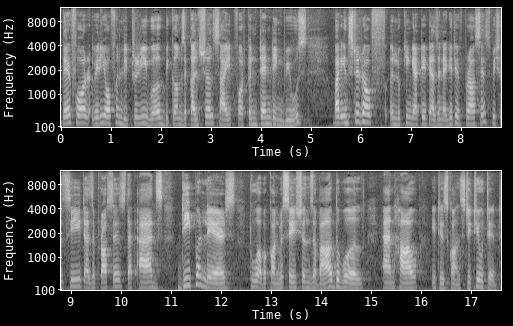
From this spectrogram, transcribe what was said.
therefore, very often literary work becomes a cultural site for contending views but instead of looking at it as a negative process, we should see it as a process that adds deeper layers to our conversations about the world and how it is constituted.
